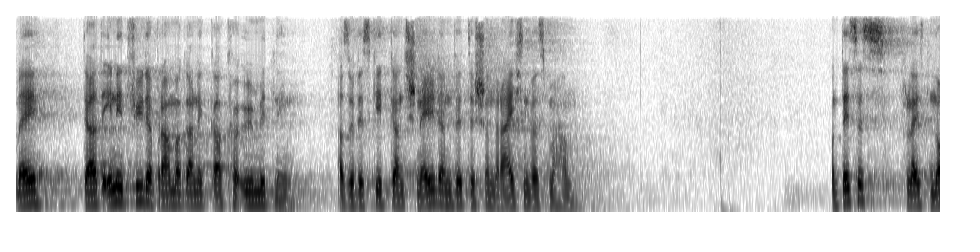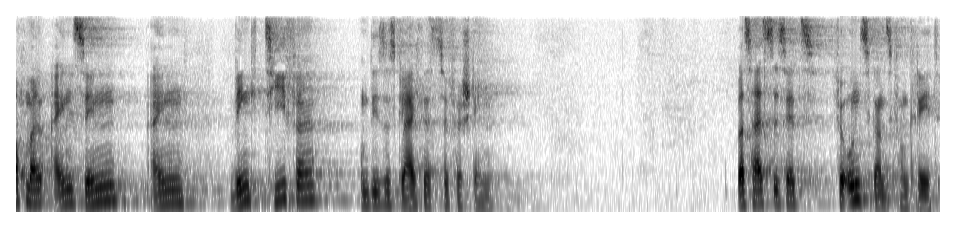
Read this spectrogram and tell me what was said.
mei, der hat eh nicht viel, da brauchen wir gar nicht gar kein Öl mitnehmen. Also das geht ganz schnell, dann wird es schon reichen, was wir haben. Und das ist vielleicht nochmal ein Sinn, ein Wink tiefer, um dieses Gleichnis zu verstehen. Was heißt es jetzt für uns ganz konkret?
